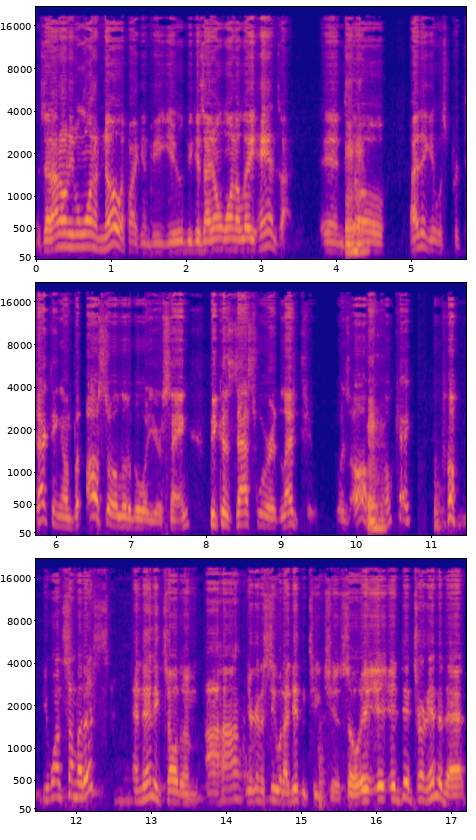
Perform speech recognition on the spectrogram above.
It's that I don't even want to know if I can beat you because I don't want to lay hands on you. And so I think it was protecting him, but also a little bit what you're saying because that's where it led to was, oh, Mhm. okay. oh, you want some of this? And then he told him, uh-huh, you're going to see what I didn't teach you. So it, it, it did turn into that.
